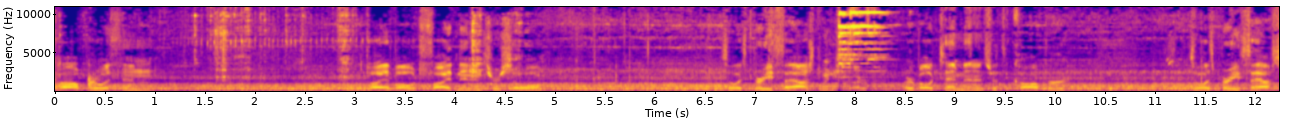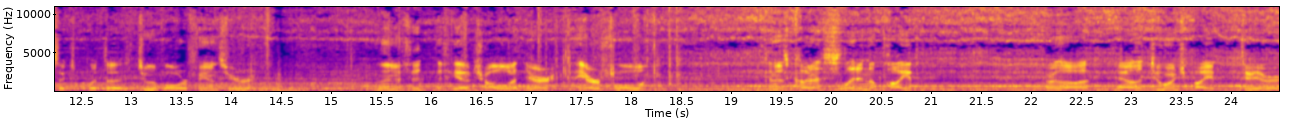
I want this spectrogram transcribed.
copper within probably about five minutes or so. So it's pretty fast when you start or about 10 minutes with the copper. So it's pretty fast with the two blower fans here. And then if it if you have trouble with your airflow can just cut a slit in the pipe, or the yeah the two inch pipe to your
